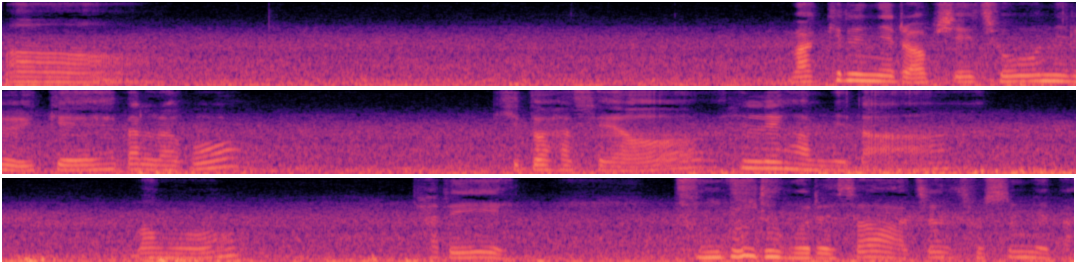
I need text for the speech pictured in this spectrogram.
어, 막히는 일 없이 좋은 일을 있게 해달라고 기도하세요. 힐링합니다. 너무 달이 둥글둥글해서 아주 좋습니다.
